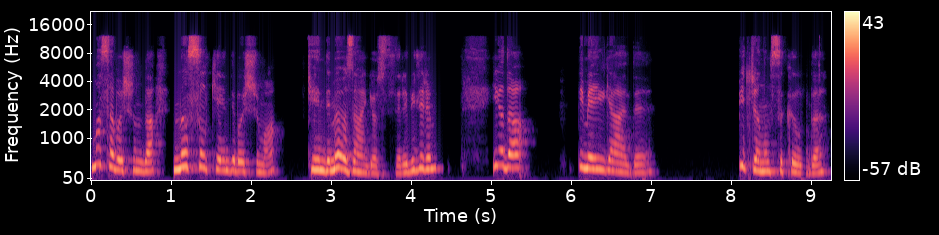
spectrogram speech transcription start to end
masa başında nasıl kendi başıma kendime özen gösterebilirim? Ya da bir mail geldi, bir canım sıkıldı.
